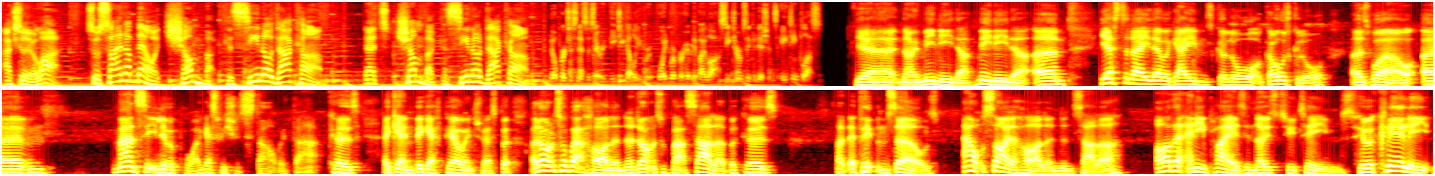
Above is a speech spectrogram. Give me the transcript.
Actually, a lot. So sign up now at ChumbaCasino.com. That's ChumbaCasino.com. No purchase necessary. VGW. Void were prohibited by law. See terms and conditions. 18 plus. Yeah, no, me neither. Me neither. Um, yesterday there were games galore, goals galore as well. Um, Man City, Liverpool. I guess we should start with that because again, big FPL interest. But I don't want to talk about Haaland. I don't want to talk about Salah because like they pick themselves outside of Haaland and Salah are there any players in those two teams who are clearly,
